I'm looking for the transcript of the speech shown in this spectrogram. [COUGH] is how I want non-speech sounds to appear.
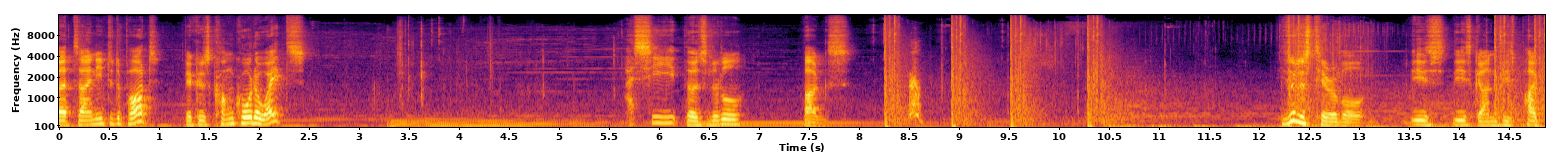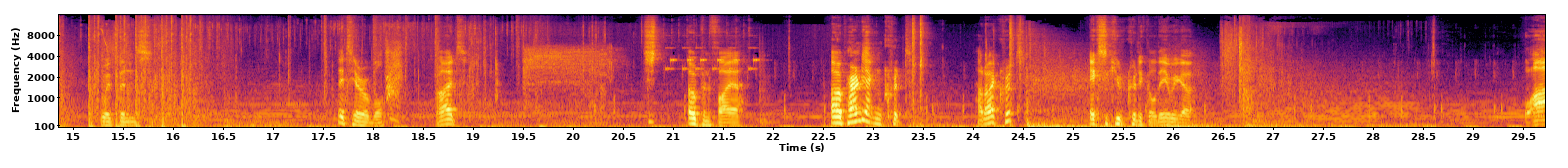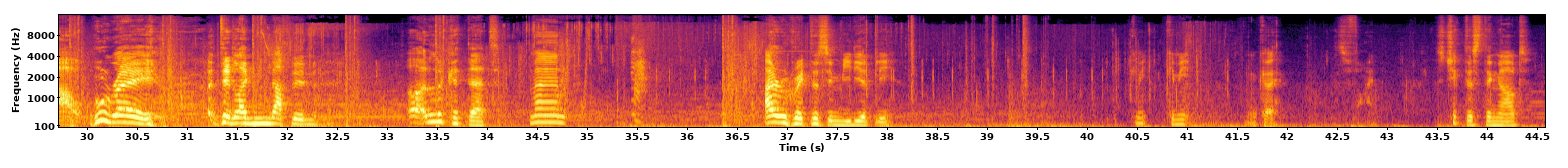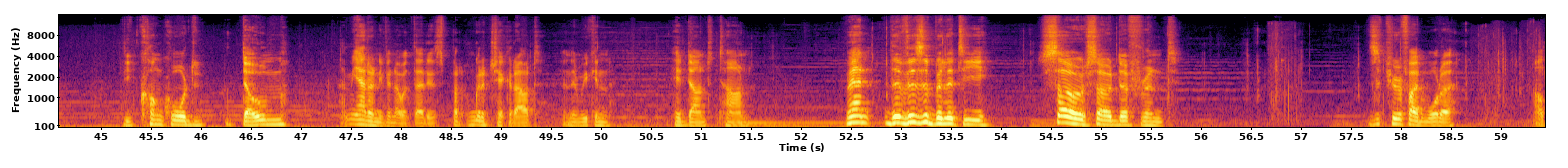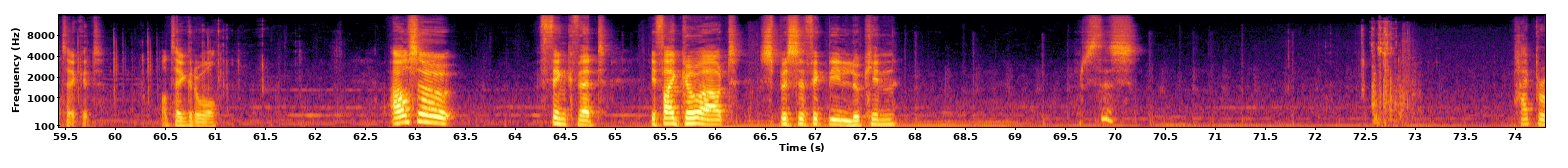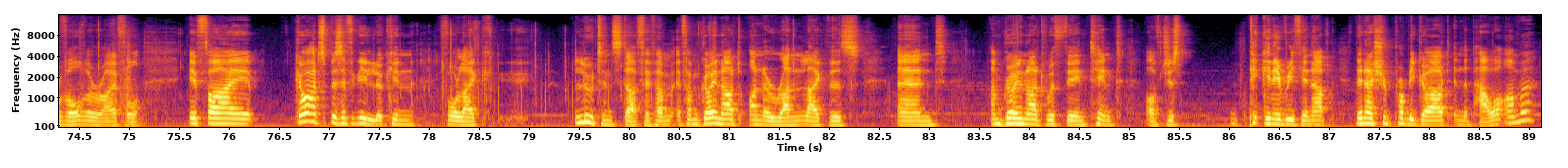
But I need to depart because Concord awaits. I see those little bugs. These are just terrible. These these guns, these pipe weapons. They're terrible. Right? Just open fire. Oh, apparently I can crit. How do I crit? Execute critical. There we go. Hooray! I did like nothing. Oh, look at that. Man. I regret this immediately. Give me, give me. Okay. It's fine. Let's check this thing out. The Concord Dome. I mean, I don't even know what that is, but I'm gonna check it out. And then we can head down to town. Man, the visibility, so, so different. Is it purified water? I'll take it. I'll take it all. I also think that if I go out specifically looking... What is this? Pipe revolver rifle. If I go out specifically looking for like loot and stuff, if I'm if I'm going out on a run like this and I'm going out with the intent of just picking everything up, then I should probably go out in the power armor.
